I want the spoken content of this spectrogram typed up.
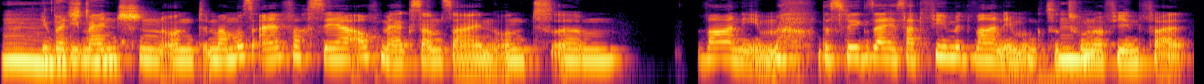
Mm, Über die stimmt. Menschen. Und man muss einfach sehr aufmerksam sein und ähm, wahrnehmen. Deswegen sage ich, es hat viel mit Wahrnehmung zu tun, mhm. auf jeden Fall.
